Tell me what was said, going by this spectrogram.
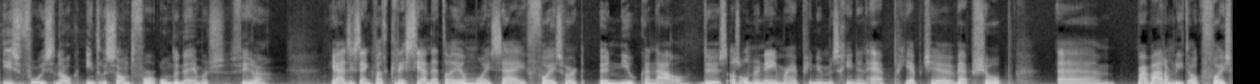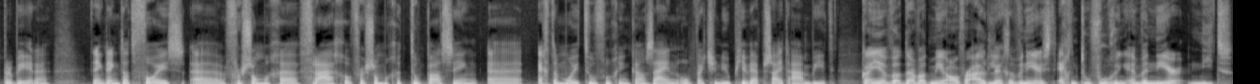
is Voice dan ook interessant voor ondernemers? Vera? Ja, dus ik denk wat Christian net al heel mooi zei. Voice wordt een nieuw kanaal. Dus als ondernemer heb je nu misschien een app. Je hebt je webshop. ehm, maar waarom niet ook Voice proberen? En ik denk dat Voice eh, voor sommige vragen of voor sommige toepassing... eh, echt een mooie toevoeging kan zijn op wat je nu op je website aanbiedt. Kan je wat- daar wat meer over uitleggen? Wanneer is het echt een toevoeging en wanneer niet?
